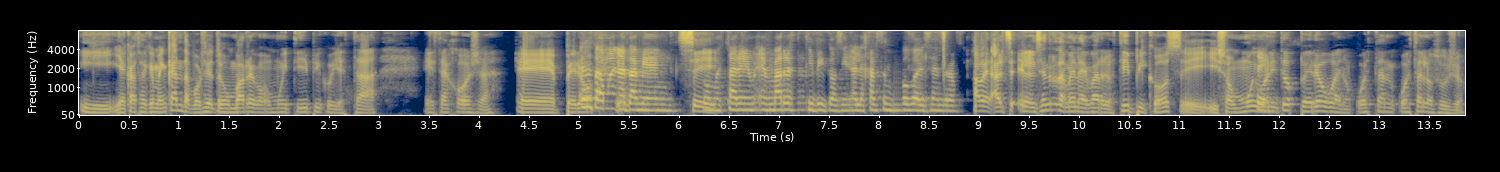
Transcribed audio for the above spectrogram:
y, y, acá está que me encanta, por cierto, es un barrio como muy típico y está esta joya. Eh, pero, está buena también, como estar en, barrios típicos y alejarse un poco del centro. A ver, en el centro también hay barrios típicos eh, y son muy bonitos, pero bueno, cuestan, cuestan lo suyo.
